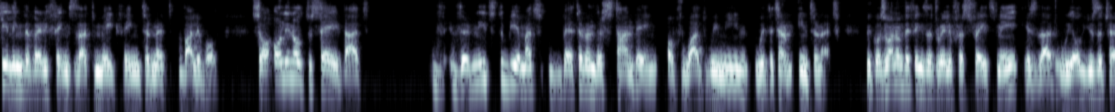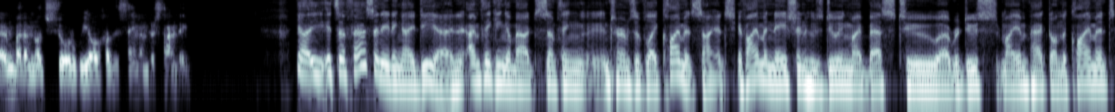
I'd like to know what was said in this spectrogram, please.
killing the very things that make the internet valuable. So, all in all, to say that there needs to be a much better understanding of what we mean with the term internet. Because one of the things that really frustrates me is that we all use the term, but I'm not sure we all have the same understanding. Yeah, it's a fascinating idea. And I'm thinking about something in terms of like climate science. If I'm a nation who's doing my best to uh, reduce my impact on the climate,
